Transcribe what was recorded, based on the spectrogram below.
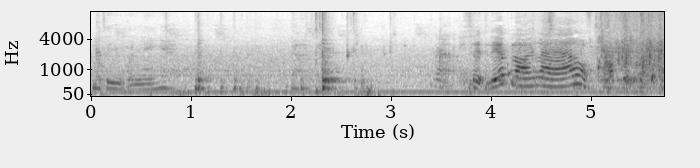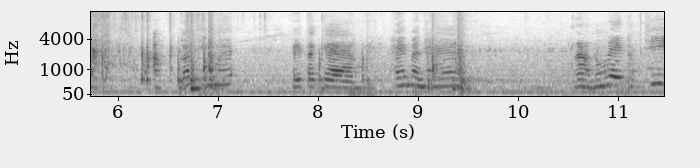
มันจะอยู่บนนี้ไงเสร็จเรียบร้อยแล้วอะก็ทิ้งไว้ในตะแกรงให้มันแห้งอะน้องเลกับที่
